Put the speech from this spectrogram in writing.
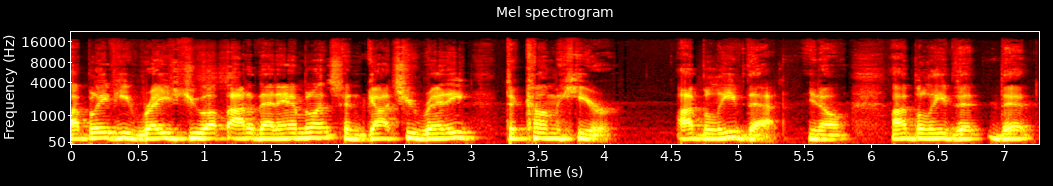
I believe He raised you up out of that ambulance and got you ready to come here. I believe that. You know, I believe that that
